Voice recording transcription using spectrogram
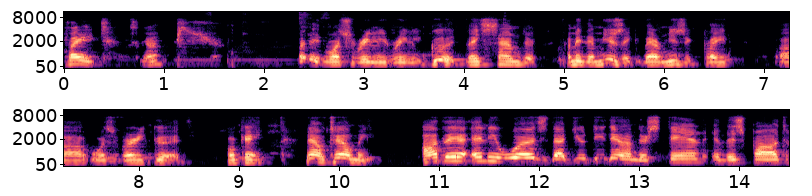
plate, yeah? But it was really, really good. They sounded, I mean, the music, their music played uh, was very good. Okay, now tell me, are there any words that you didn't understand in this part?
